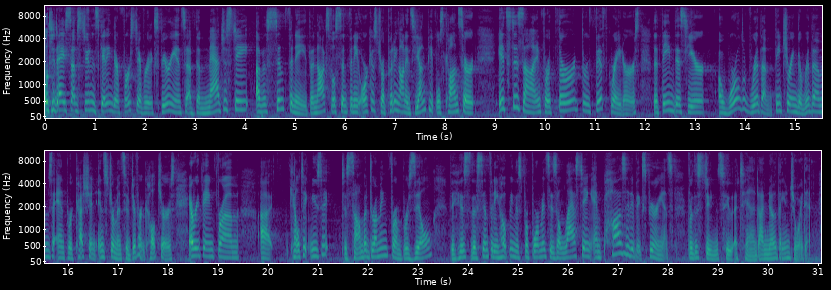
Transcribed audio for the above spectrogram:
Well, today, some students getting their first ever experience of the majesty of a symphony. The Knoxville Symphony Orchestra putting on its Young People's Concert. It's designed for third through fifth graders. The theme this year, a world of rhythm, featuring the rhythms and percussion instruments of different cultures. Everything from uh, Celtic music to samba drumming from Brazil. The, his, the symphony hoping this performance is a lasting and positive experience for the students who attend. I know they enjoyed it.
